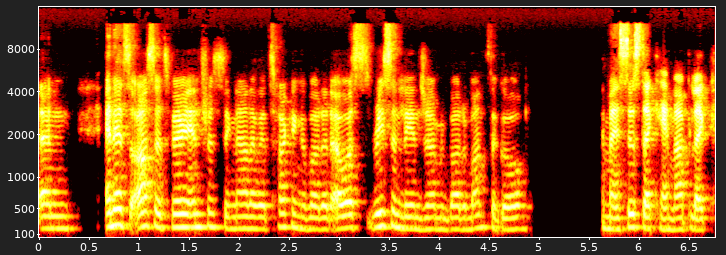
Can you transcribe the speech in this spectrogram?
And and it's also it's very interesting now that we're talking about it. I was recently in Germany about a month ago, and my sister came up like,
